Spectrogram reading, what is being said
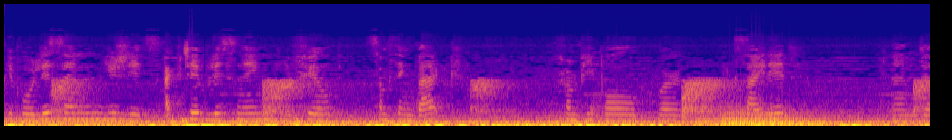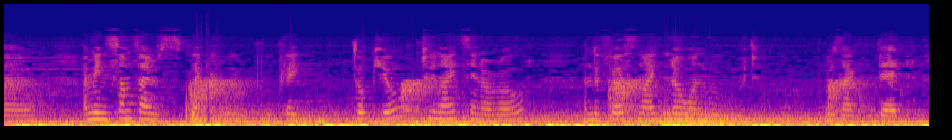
People listen, usually it's active listening, you feel something back from people who are excited. And uh, I mean, sometimes, like, we, we played Tokyo two nights in a row, and the first night no one moved. It was like dead.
